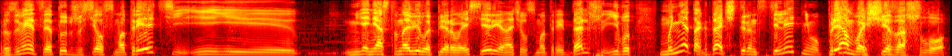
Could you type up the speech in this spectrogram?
Разумеется, я тут же сел смотреть, и меня не остановила первая серия, я начал смотреть дальше, и вот мне тогда, 14-летнему, прям вообще зашло.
